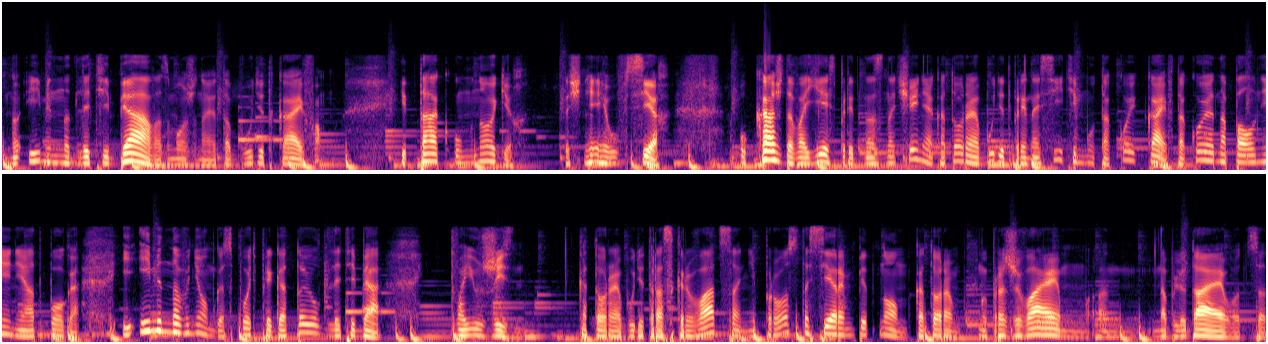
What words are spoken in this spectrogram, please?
но именно для тебя, возможно, это будет кайфом. И так у многих, точнее у всех, у каждого есть предназначение, которое будет приносить ему такой кайф, такое наполнение от Бога. И именно в нем Господь приготовил для тебя твою жизнь которая будет раскрываться не просто серым пятном, которым мы проживаем, э, наблюдая вот за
